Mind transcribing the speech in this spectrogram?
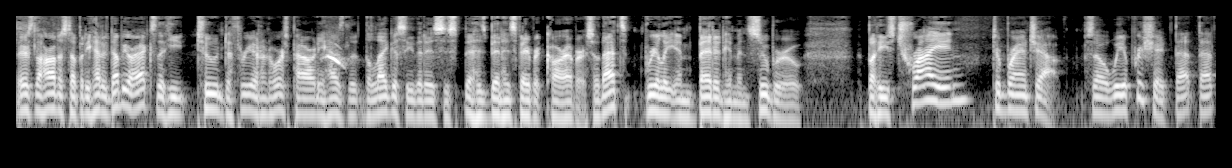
There's the Honda stuff, but he had a WRX that he tuned to 300 horsepower, and he has the, the legacy that is his, has been his favorite car ever. So that's really embedded him in Subaru. But he's trying to branch out. So we appreciate that. That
